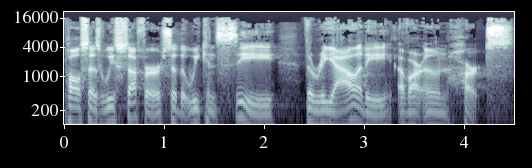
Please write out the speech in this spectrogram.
Paul says, We suffer so that we can see the reality of our own hearts.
